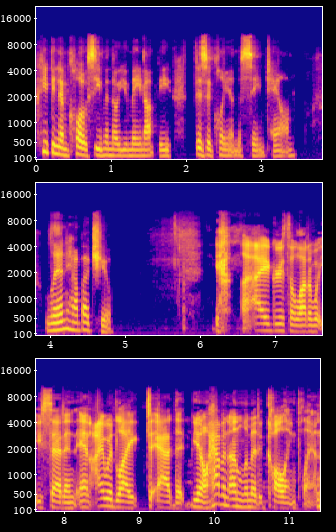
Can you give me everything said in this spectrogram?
keeping them close, even though you may not be physically in the same town. Lynn, how about you? Yeah, I agree with a lot of what you said, and and I would like to add that you know have an unlimited calling plan.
